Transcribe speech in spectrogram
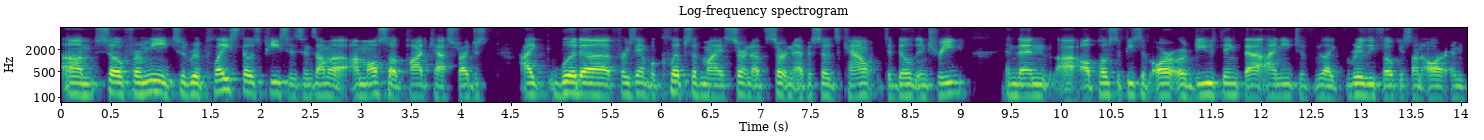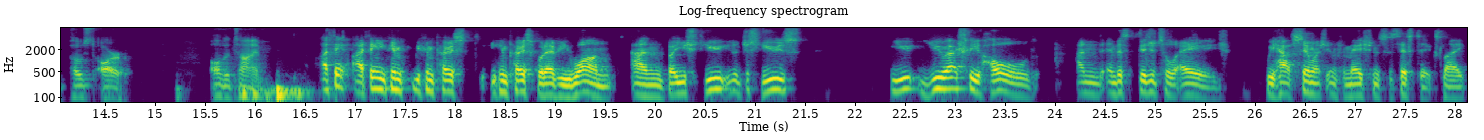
Um, so for me to replace those pieces, since I'm a, I'm also a podcaster, I just, I would, uh, for example, clips of my certain of certain episodes count to build intrigue and then uh, I'll post a piece of art? Or do you think that I need to like really focus on art and post art all the time? I think I think you can you can post you can post whatever you want, and but you should you just use you you actually hold and in this digital age we have so much information statistics like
